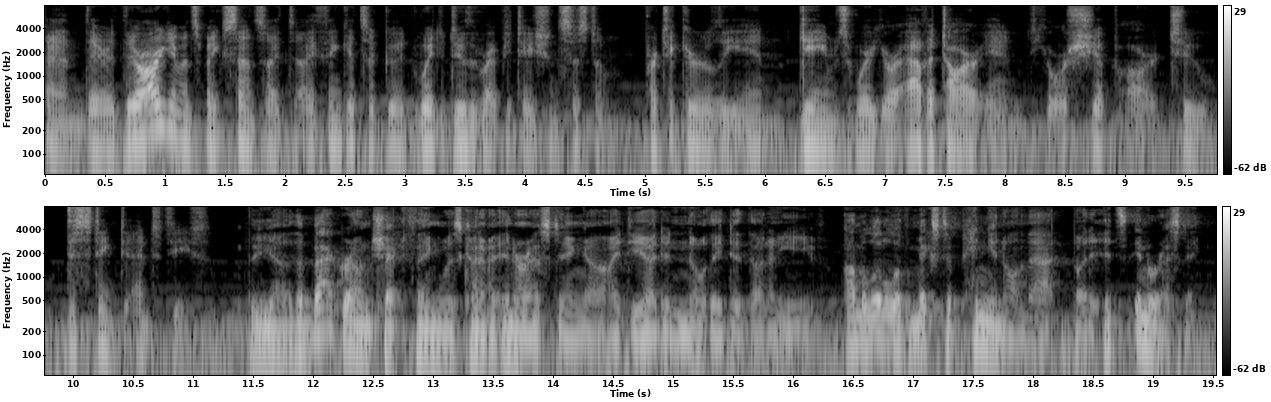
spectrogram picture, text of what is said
and their their arguments make sense. I, I think it's a good way to do the reputation system particularly in games where your avatar and your ship are two distinct entities. The uh, the background check thing was kind of an interesting uh, idea. I didn't know they did that in Eve. I'm a little of mixed opinion on that, but it's interesting.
